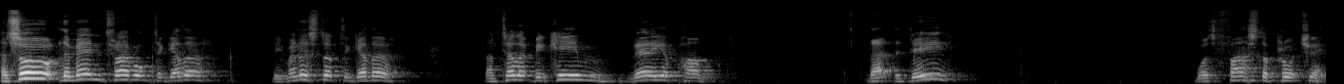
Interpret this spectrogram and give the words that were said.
And so the men travelled together, they ministered together until it became very apparent that the day was fast approaching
